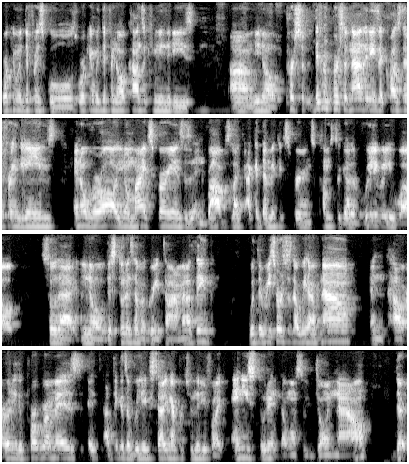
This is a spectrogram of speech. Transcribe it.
working with different schools, working with different all kinds of communities. Um, you know, pers- different personalities across different games. And overall, you know, my experiences and Rob's like academic experience comes together really, really well so that you know the students have a great time. And I think with the resources that we have now and how early the program is, it, I think it's a really exciting opportunity for like any student that wants to join now. They're,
